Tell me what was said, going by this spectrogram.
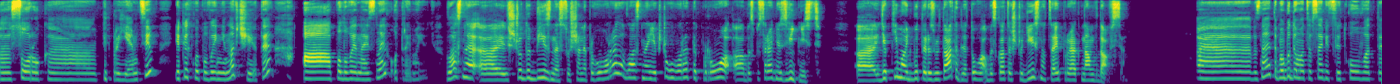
е, 40 е, підприємців, яких ми повинні навчити, а половина із них отримають. Власне, е, щодо бізнесу, ще не проговорили. Власне, якщо говорити про е, безпосередньо звітність, е, які мають бути результати для того, аби сказати, що дійсно цей проект нам вдався? Е, ви знаєте, ми будемо це все відслідковувати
